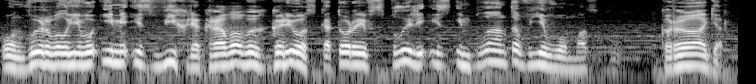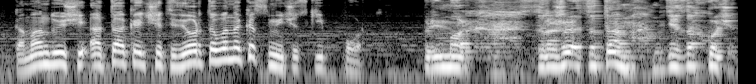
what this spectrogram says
Он вырвал его имя из вихря кровавых грез, которые всплыли из импланта в его мозгу. Крагер, командующий атакой четвертого на космический порт. Примарх сражается там, где захочет.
